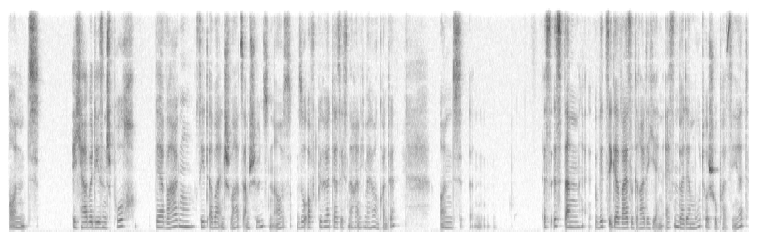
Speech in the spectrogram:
Und ich habe diesen Spruch, der Wagen sieht aber in Schwarz am schönsten aus, so oft gehört, dass ich es nachher nicht mehr hören konnte. Und äh, es ist dann witzigerweise gerade hier in Essen bei der Motorshow passiert,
